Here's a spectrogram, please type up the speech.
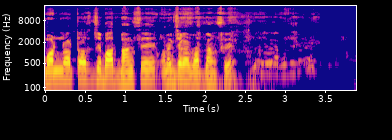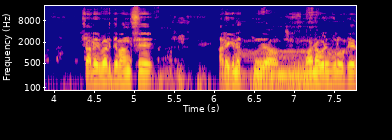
বন্যাটার যে বাঁধ ভাঙছে অনেক জায়গায় বাঁধ ভাঙছে। চারের বাড়িতে ভাঙছে আর এখানে উম, ময়নাগুড়ি ব্লকের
